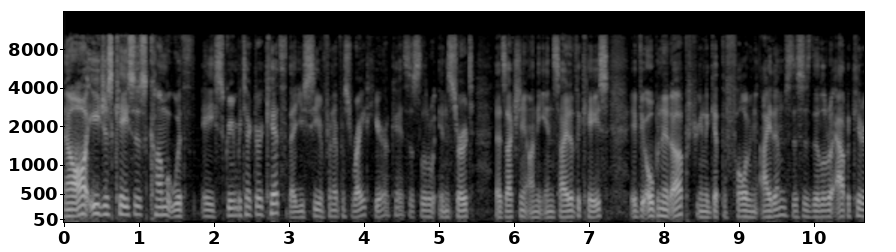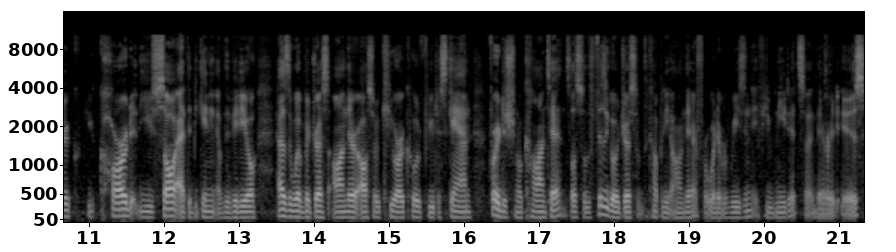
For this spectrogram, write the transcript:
Now all Aegis cases come with a screen protector kit that you see in front of us right here. Okay, it's this little insert that's actually on the inside of the case. If you open it up, you're going to get the following items. This is the little applicator card you saw at the beginning of the video. Has the web address on there, also a QR code for you to scan for additional content. It's also the physical address of the company on there for whatever reason if you need it. So there it is.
